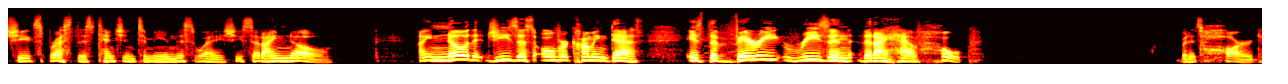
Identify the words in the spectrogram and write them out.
she expressed this tension to me in this way. She said, I know, I know that Jesus overcoming death is the very reason that I have hope. But it's hard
